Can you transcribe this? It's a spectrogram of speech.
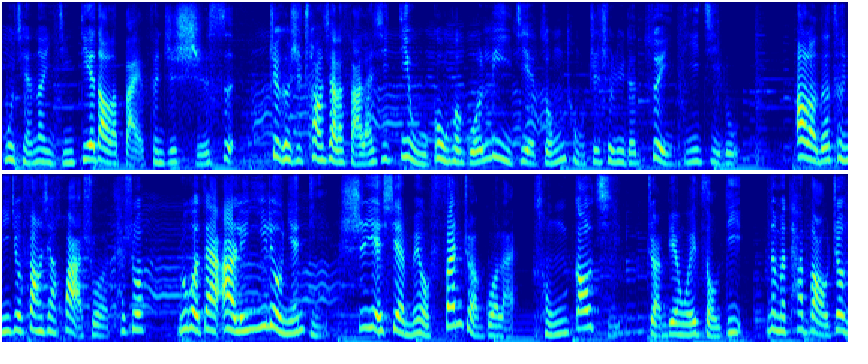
目前呢已经跌到了百分之十四，这可是创下了法兰西第五共和国历届总统支持率的最低纪录。奥朗德曾经就放下话说：“他说，如果在二零一六年底失业线没有翻转过来，从高起转变为走低，那么他保证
